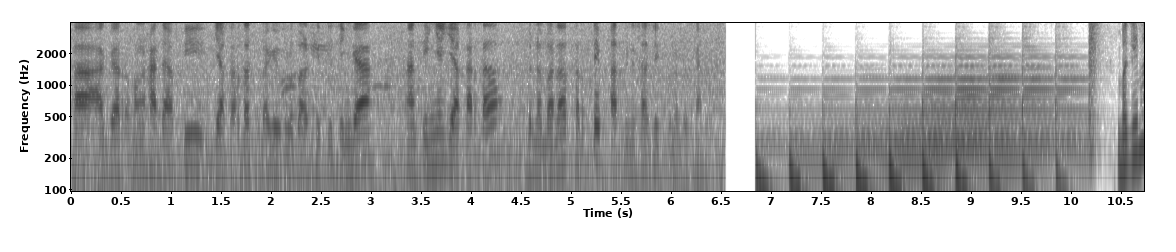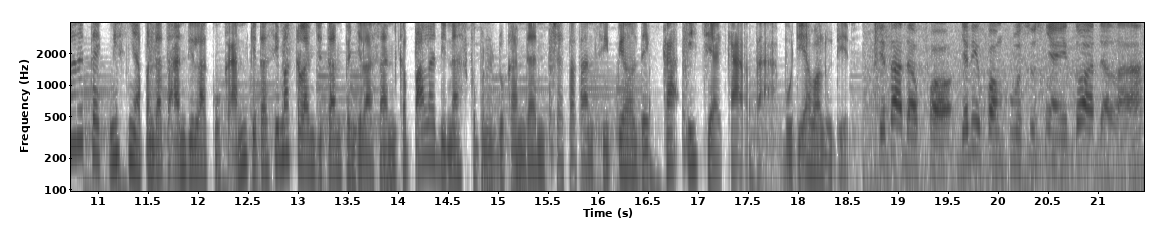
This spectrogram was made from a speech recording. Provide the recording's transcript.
uh, agar menghadapi Jakarta sebagai global city sehingga nantinya Jakarta benar-benar tertib administrasi pendudukan. Bagaimana teknisnya pendataan dilakukan? Kita simak kelanjutan penjelasan Kepala Dinas Kependudukan dan Catatan Sipil DKI Jakarta, Budi Awaludin. Kita ada form, jadi form khususnya itu adalah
